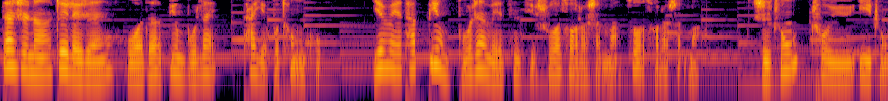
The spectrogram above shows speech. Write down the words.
但是呢，这类人活得并不累，他也不痛苦，因为他并不认为自己说错了什么，做错了什么，始终处于一种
